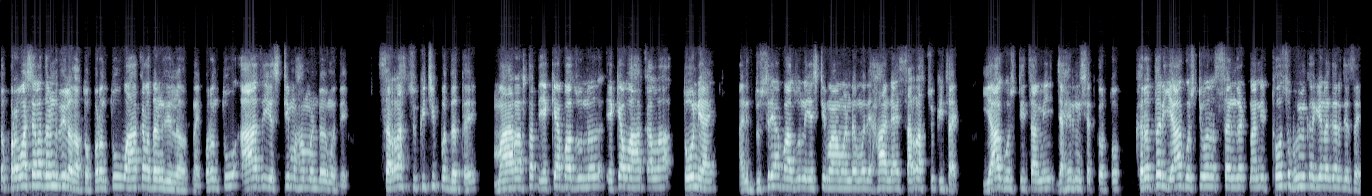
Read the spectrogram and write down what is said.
तर प्रवाशाला दंड दिला जातो. परंतु वाहकाला दंड दिला जात नाही. परंतु आज एस टी महामंडळमध्ये सर्रास चुकीची पद्धत आहे. महाराष्ट्रात एका बाजूनं एका वाहकाला तो न्याय आणि दुसऱ्या बाजूने एस टी महामंडळमध्ये हा न्याय सर्रास चुकीचा आहे. या गोष्टीचा मी जाहीर निषेध करतो. खर तर या गोष्टीवर संघटनांनी ठोस भूमिका घेणं गरजेचं आहे.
